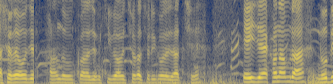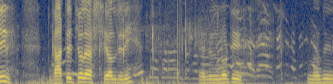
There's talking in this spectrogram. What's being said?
আসলে ও যে আনন্দ উপভোগ করার জন্য কীভাবে ছোটাছুটি করে যাচ্ছে। এই যে এখন আমরা নদীর ঘাটে চলে আসছি অলরেডি নদীর নদীর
